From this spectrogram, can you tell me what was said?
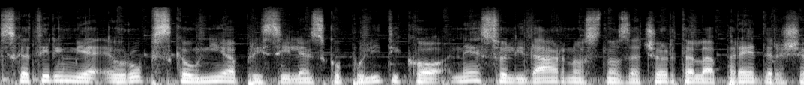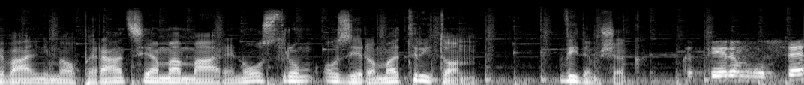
s katerim je Evropska unija priseljensko politiko nesolidarnostno začrtala pred reševalnimi operacijami Mare Nostrum oziroma Triton. Vidim še. Katerem vse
